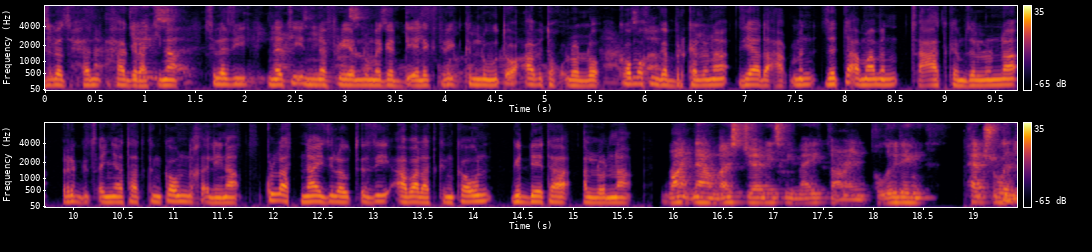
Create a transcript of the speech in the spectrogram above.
ዝበዝሐን ሃገራት ኢና። ስለዚ ነቲ እነፍርየሉ መገዲ ኤሌክትሪክ ክንልውጦ ዓቢ ተኽእሎ ኣሎ። ከምኡ ክንገብር ከለና ዝያዳ ዓቕምን ዘተኣማምን ጸዓት ከም ዘሎና ርግጸኛታት ክንከውን ንኽእል ኢና። ኩላት ናይዚ ለውጢ እዚ ኣባላት ክንከውን ግዴታ ኣሎና። ሕጂ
